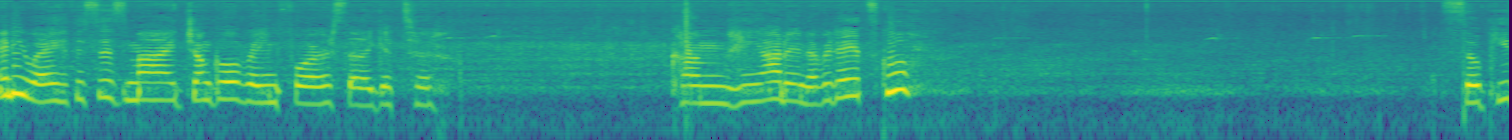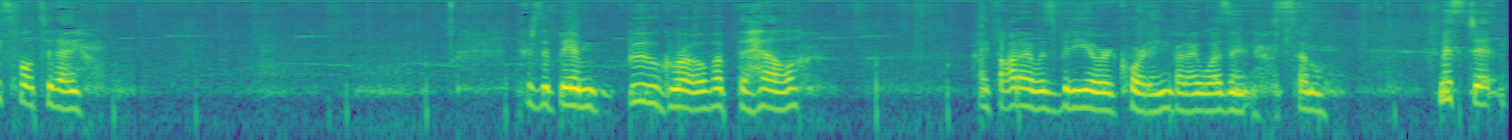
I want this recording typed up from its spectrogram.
Anyway, this is my jungle rainforest that I get to come hang out in every day at school. It's so peaceful today. There's a bamboo grove up the hill. I thought I was video recording, but I wasn't, so missed it.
